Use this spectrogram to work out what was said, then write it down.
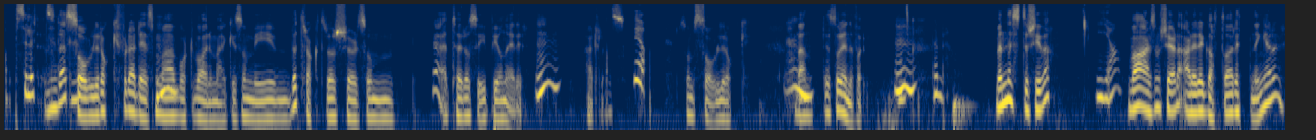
Absolutt. Men det er soul-rock, for det er det som Mm. er vårt varemerke, som vi betrakter oss sjøl som ja, jeg tør å si pionerer Mm. her til lands. Ja. Som soul-rock-band. Det står jeg inne for. Mm. Det er bra. Men neste skive, Ja. hva er det som skjer da? Er det regatta retning, eller?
